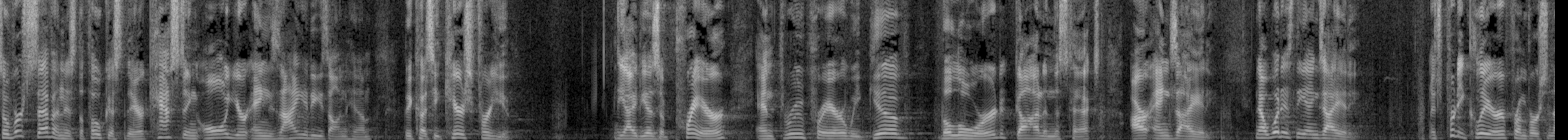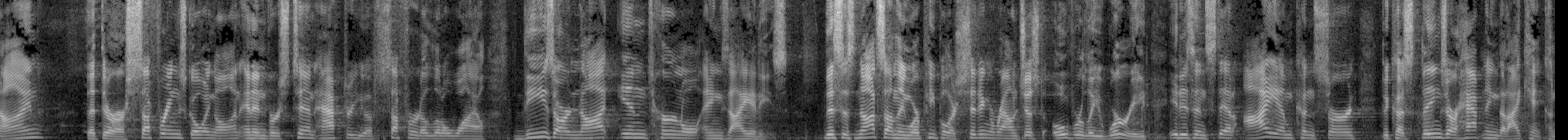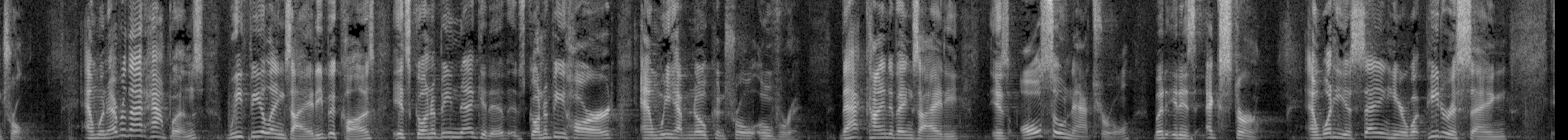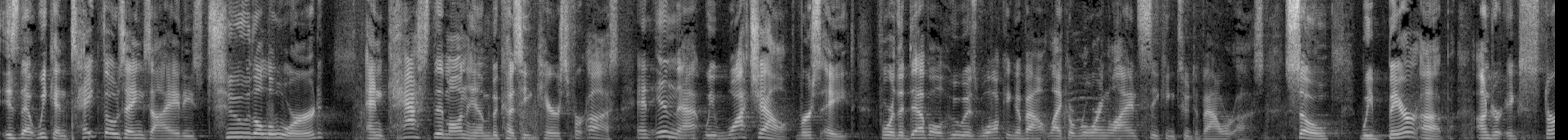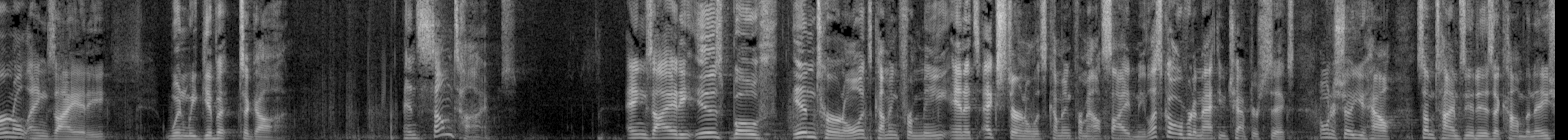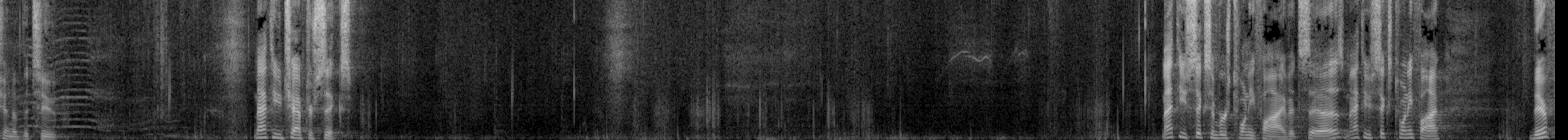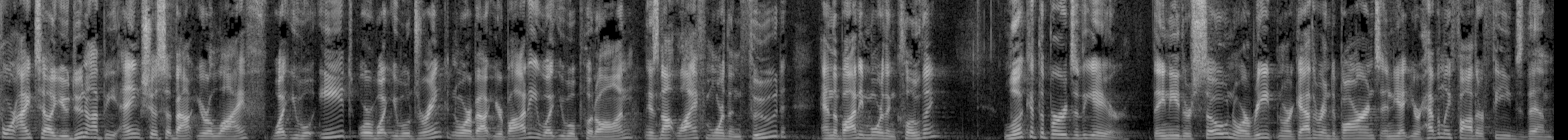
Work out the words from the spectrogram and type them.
So, verse 7 is the focus there, casting all your anxieties on Him because He cares for you. The ideas of prayer, and through prayer, we give the Lord, God in this text, our anxiety. Now, what is the anxiety? It's pretty clear from verse 9 that there are sufferings going on, and in verse 10, after you have suffered a little while, these are not internal anxieties. This is not something where people are sitting around just overly worried. It is instead, I am concerned because things are happening that I can't control. And whenever that happens, we feel anxiety because it's going to be negative, it's going to be hard, and we have no control over it. That kind of anxiety is also natural, but it is external. And what he is saying here, what Peter is saying, is that we can take those anxieties to the Lord and cast them on him because he cares for us. And in that, we watch out, verse 8, for the devil who is walking about like a roaring lion seeking to devour us. So we bear up under external anxiety when we give it to God. And sometimes, anxiety is both internal, it's coming from me, and it's external, it's coming from outside me. Let's go over to Matthew chapter 6. I want to show you how sometimes it is a combination of the two. Matthew chapter 6. Matthew 6 and verse 25, it says, Matthew 6 25, Therefore I tell you, do not be anxious about your life, what you will eat or what you will drink, nor about your body, what you will put on. Is not life more than food, and the body more than clothing? Look at the birds of the air. They neither sow nor reap nor gather into barns, and yet your heavenly Father feeds them.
